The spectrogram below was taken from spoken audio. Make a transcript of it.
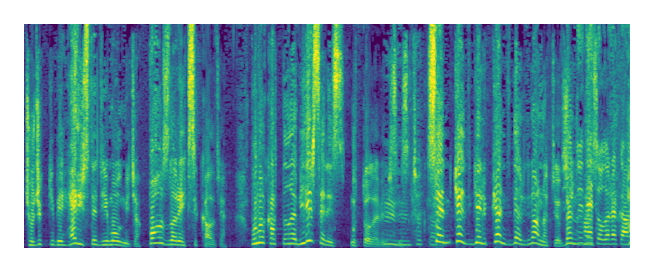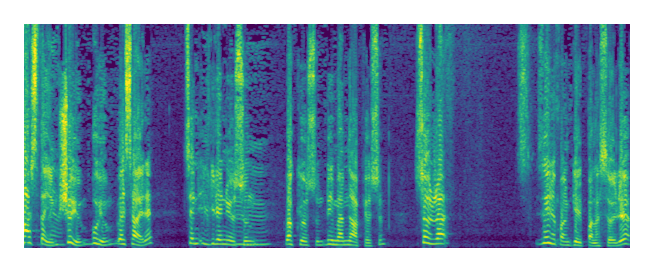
çocuk gibi her istediğim olmayacak. Bazıları eksik kalacak. Buna katlanabilirseniz mutlu olabilirsiniz. Hı hı, çok doğru. Sen kendi, gelip kendi derdini anlatıyor. Şimdi net olarak anladım, hastayım, evet. şuyum, buyum vesaire. Sen ilgileniyorsun, bakıyorsun, bilmem ne yapıyorsun. Sonra Zeynep Hanım gelip bana söylüyor.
